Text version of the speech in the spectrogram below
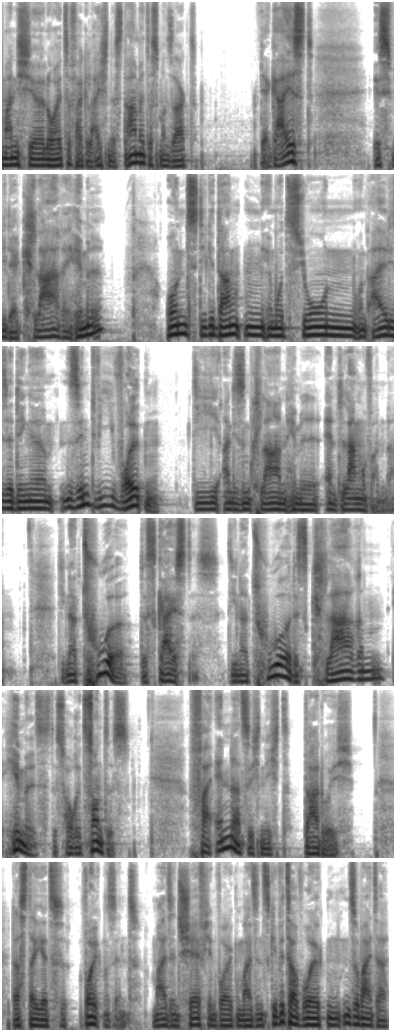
Manche Leute vergleichen es damit, dass man sagt, der Geist ist wie der klare Himmel und die Gedanken, Emotionen und all diese Dinge sind wie Wolken, die an diesem klaren Himmel entlang wandern. Die Natur des Geistes, die Natur des klaren Himmels, des Horizontes, verändert sich nicht dadurch, dass da jetzt Wolken sind. Mal sind Schäfchenwolken, mal sind es Gewitterwolken und so weiter.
